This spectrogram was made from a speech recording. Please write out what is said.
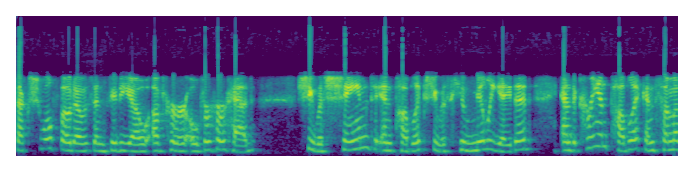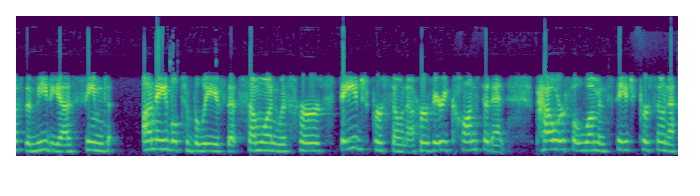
sexual photos and video of her over her head. She was shamed in public. She was humiliated. And the Korean public and some of the media seemed unable to believe that someone with her stage persona, her very confident, powerful woman stage persona,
